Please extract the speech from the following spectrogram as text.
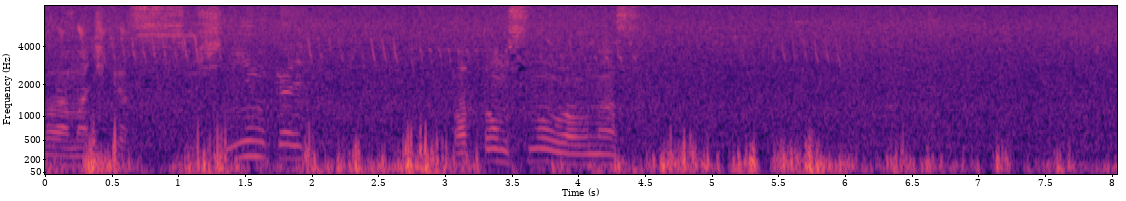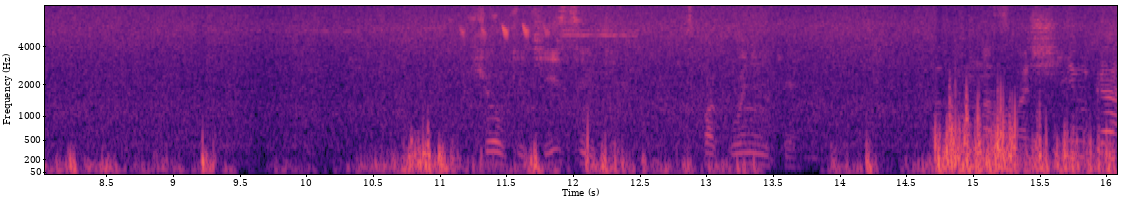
рамочка с сушнинкой. Потом снова у нас пчелки чистенькие, спокойненькие. Потом у нас вощинка.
